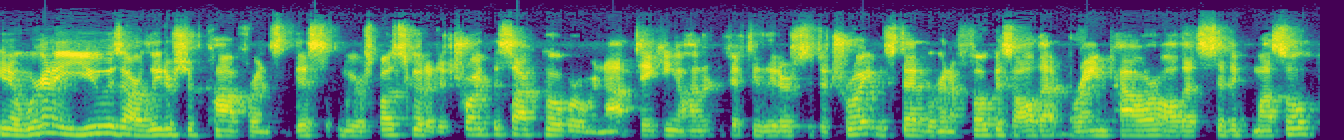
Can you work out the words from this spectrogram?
you know, we're going to use our leadership conference. This we were supposed to go to Detroit this October. We're not taking 150 leaders to Detroit. Instead, we're going to focus all that brain power, all that civic muscle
